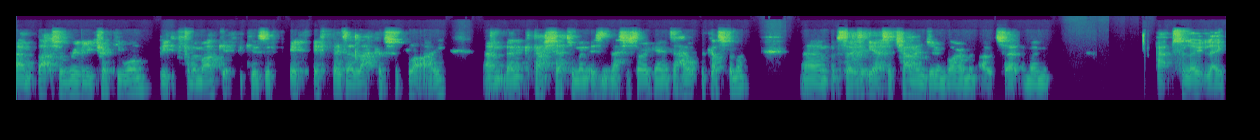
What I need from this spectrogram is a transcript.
um, that's a really tricky one for the market because if, if, if there's a lack of supply, um, then a cash settlement isn't necessarily going to help the customer. Um, so yeah, it's a challenging environment, I would say at the moment. Absolutely.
